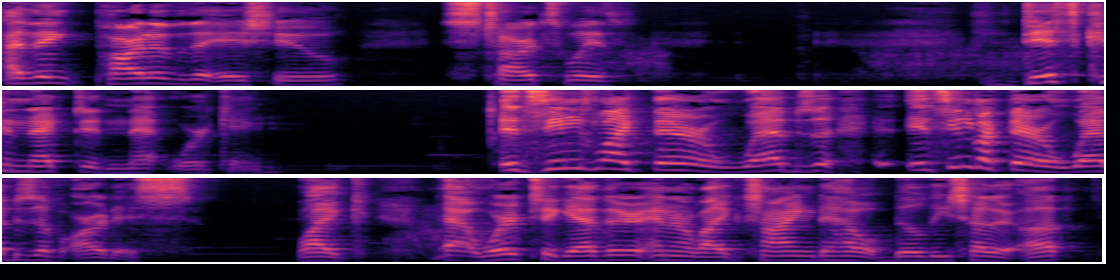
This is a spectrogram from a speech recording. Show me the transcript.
I think part of the issue starts with disconnected networking. It seems like there are webs. It seems like there are webs of artists, like that work together and are like trying to help build each other up.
